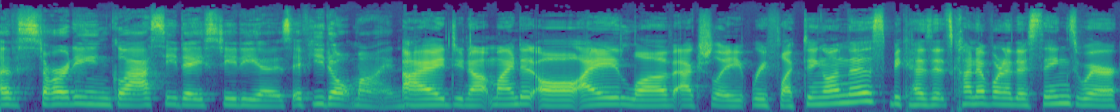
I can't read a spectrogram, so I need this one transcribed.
of starting Glassy Day Studios, if you don't mind. I do not mind at all. I love actually reflecting on this because it's kind of one of those things where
